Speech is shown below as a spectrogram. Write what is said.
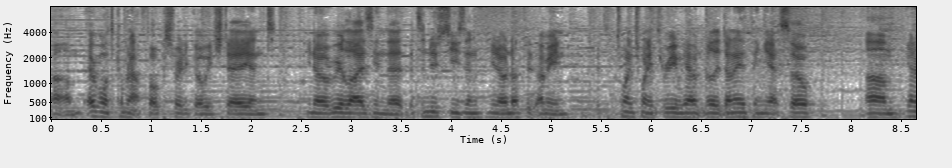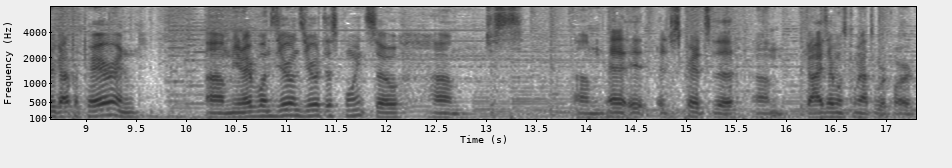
um, everyone's coming out focused, ready to go each day, and you know realizing that it's a new season. You know nothing. I mean it's 2023 and we haven't really done anything yet, so um, you know got to prepare and um, you know everyone's zero and zero at this point, so um, just um, it, it, just credit to the um, guys. Everyone's coming out to work hard.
